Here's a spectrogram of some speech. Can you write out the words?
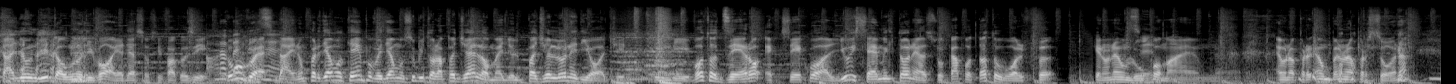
taglio un dito a uno di voi, adesso si fa così. Vabbè, Comunque, eh. dai, non perdiamo tempo, vediamo subito la pagella, o meglio il pagellone di oggi. Quindi, voto zero, ex equo a Lewis Hamilton e al suo capo Toto Wolff, che non è un lupo, Sì. ma è, un- è una, è un- è una persona.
